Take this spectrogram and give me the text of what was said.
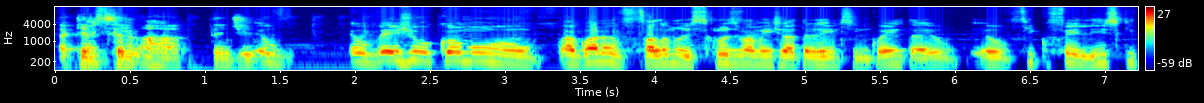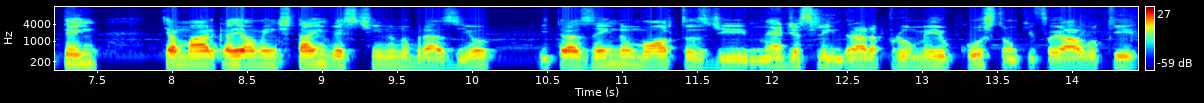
Aquele Mas, que você. Aham, entendi. Eu, eu vejo como. Agora, falando exclusivamente da 350, eu, eu fico feliz que tem. que a marca realmente está investindo no Brasil e trazendo motos de média cilindrada para o meio custom, que foi algo que,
